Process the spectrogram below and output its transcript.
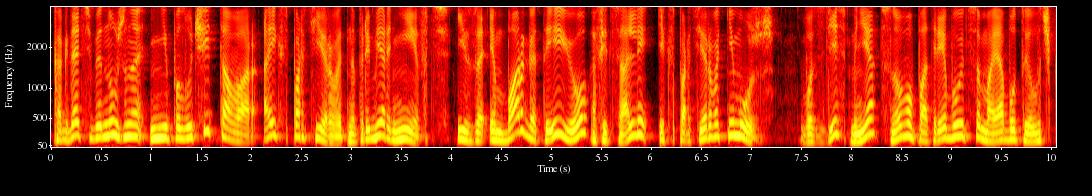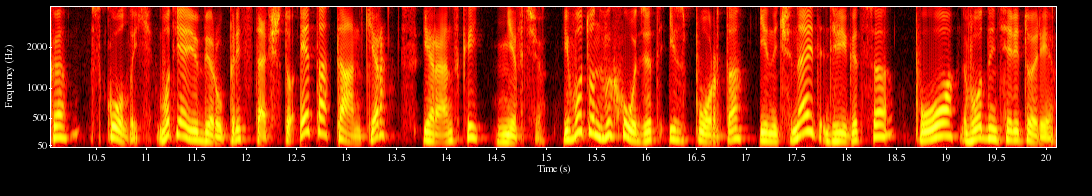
когда тебе нужно не получить товар, а экспортировать, например, нефть. Из-за эмбарго ты ее официально экспортировать не можешь. Вот здесь мне снова потребуется моя бутылочка с колой. Вот я ее беру. Представь, что это танкер с иранской нефтью. И вот он выходит из порта и начинает двигаться по водной территории.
